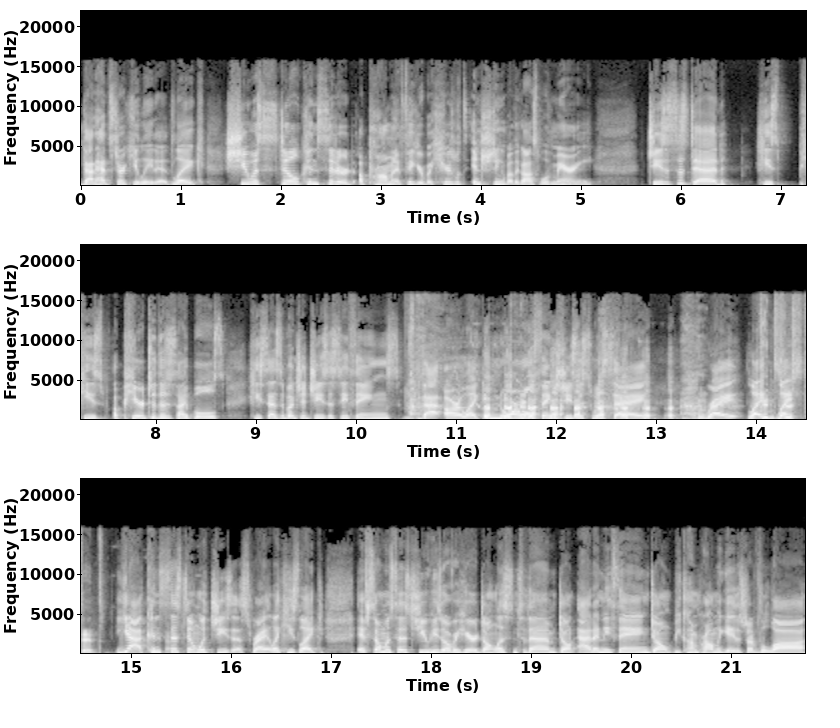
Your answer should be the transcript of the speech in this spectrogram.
that had circulated. Like she was still considered a prominent figure but here's what's interesting about the gospel of mary. Jesus is dead. He's he's appeared to the disciples he says a bunch of jesus-y things that are like normal things jesus would say right like like Consistent. yeah, consistent with Jesus, right? Like he's like, if someone says to you, he's over here, don't listen to them, don't add anything, don't become promulgators of the law.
